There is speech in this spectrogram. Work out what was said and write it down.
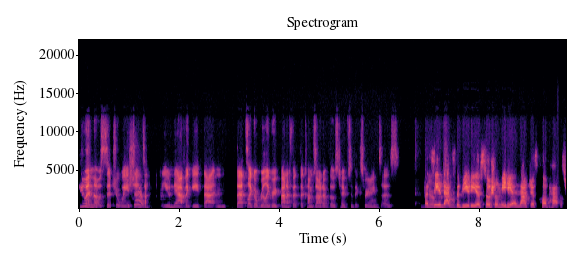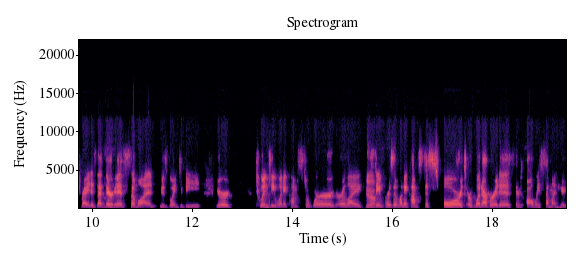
do in those situations? Yeah. And you navigate that and that's like a really great benefit that comes out of those types of experiences but yeah, see that's sure. the beauty of social media and not just clubhouse right is that mm-hmm. there is someone who's going to be your twinsy when it comes to work or like yeah. the same person when it comes to sports or whatever it is there's always someone who,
